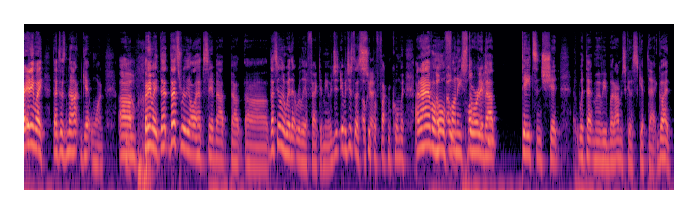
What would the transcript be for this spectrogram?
right. Anyway, that does not get one. Um, But anyway, that that's really all I have to say about about. Uh, that's the only way that really affected me. It was just, it was just a super fucking cool movie, and I have a whole oh, funny Pulp story about dates and shit with that movie. But I'm just gonna skip that. Go ahead.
